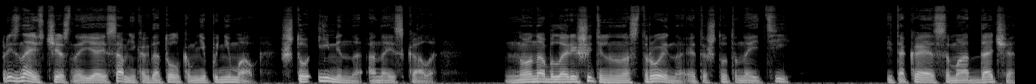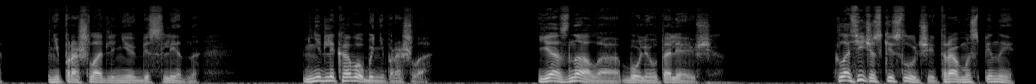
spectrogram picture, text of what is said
Признаюсь честно, я и сам никогда толком не понимал, что именно она искала. Но она была решительно настроена это что-то найти. И такая самоотдача не прошла для нее бесследно. Ни для кого бы не прошла. Я знал о более утоляющих. Классический случай травма спины.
